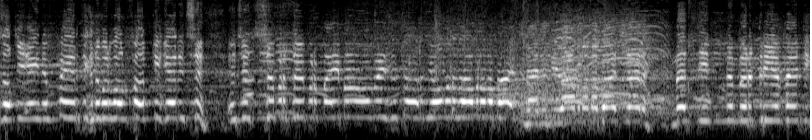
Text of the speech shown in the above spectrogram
Is dat die 41 nummer van Femke Gerritsen. Het zit super duper mee. Maar is het daar die andere dame naar buiten zijn. Die dame naar buiten zijn. Met die nummer 43.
